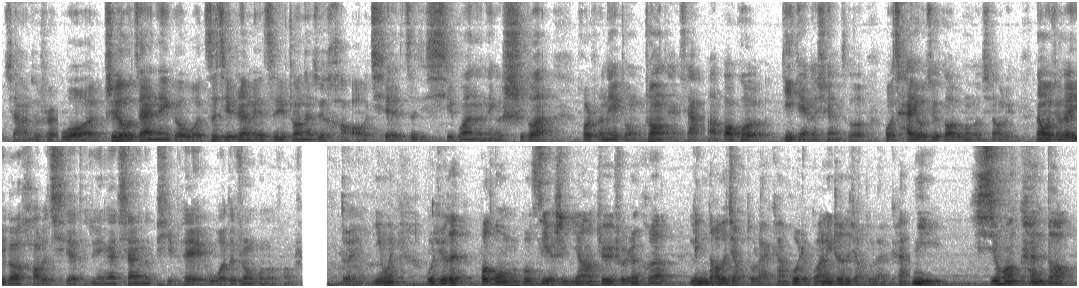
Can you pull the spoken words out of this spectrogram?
讲，就是我只有在那个我自己认为自己状态最好且自己习惯的那个时段，或者说那种状态下啊，包括地点的选择，我才有最高的工作效率。那我觉得一个好的企业，它就应该相应的匹配我的这种工作方式。对，因为我觉得，包括我们公司也是一样，就是说，任何领导的角度来看，或者管理者的角度来看，你希望看到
